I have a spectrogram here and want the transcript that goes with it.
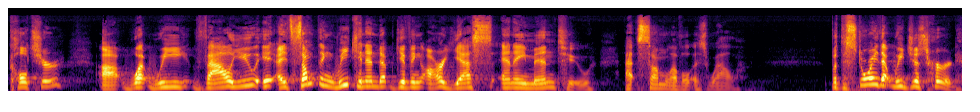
culture, uh, what we value. It, it's something we can end up giving our yes and amen to at some level as well. But the story that we just heard,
